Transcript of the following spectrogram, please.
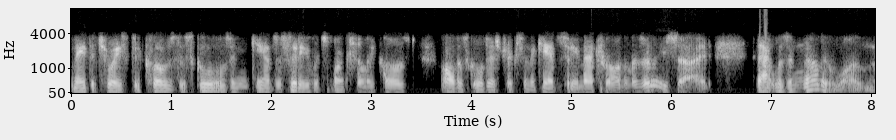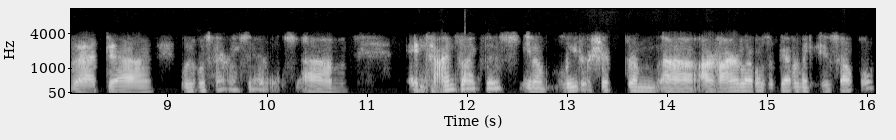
made the choice to close the schools in Kansas City, which functionally closed all the school districts in the Kansas City metro on the Missouri side. That was another one that uh, was very serious. Um, in times like this, you know, leadership from uh, our higher levels of government is helpful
